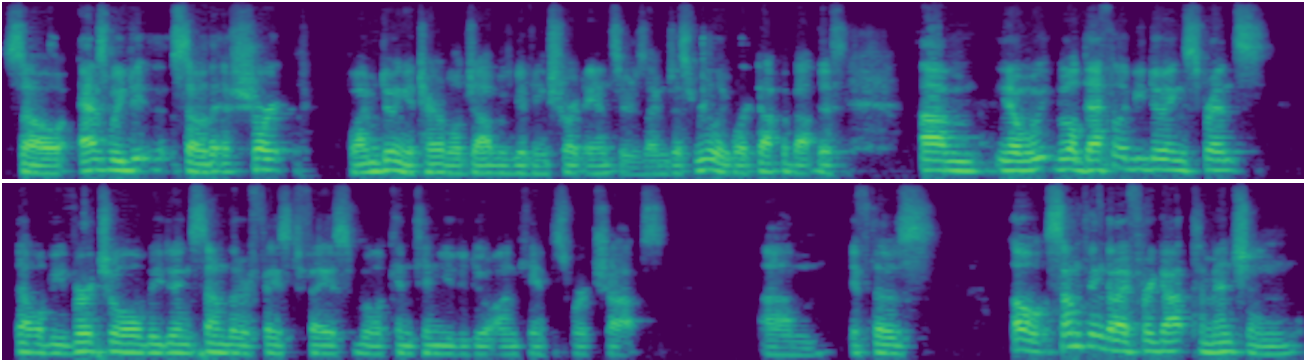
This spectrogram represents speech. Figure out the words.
So as we do, so the short, well, I'm doing a terrible job of giving short answers. I'm just really worked up about this. Um, you know, we, will definitely be doing sprints that will be virtual. We'll be doing some that are face-to-face. -face. We'll continue to do on-campus workshops. Um, if those, oh, something that I forgot to mention,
